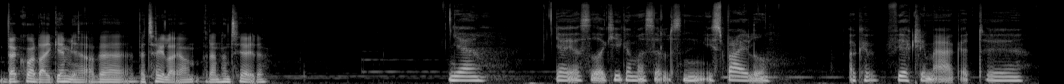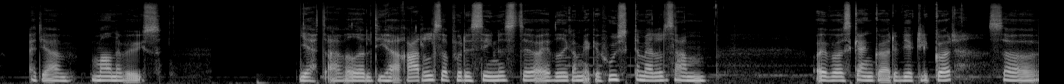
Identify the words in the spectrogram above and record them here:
hvad går der igennem jer, og hvad, hvad taler I om? Hvordan håndterer I det? Ja, ja jeg sidder og kigger mig selv sådan i spejlet, og kan virkelig mærke, at, øh, at jeg er meget nervøs. Ja, der har været alle de her rettelser på det seneste, og jeg ved ikke, om jeg kan huske dem alle sammen. Og jeg vil også gerne gøre det virkelig godt, så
